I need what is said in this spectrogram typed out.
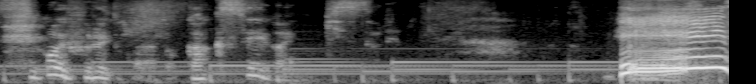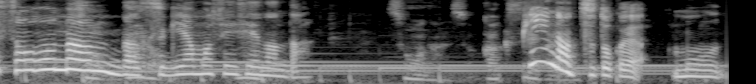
すごい古いところだと、学生街の喫茶で。ええー、そうなんだ。杉山先生なんだ。そうなんですよ。学生ピーナッツとかもう、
